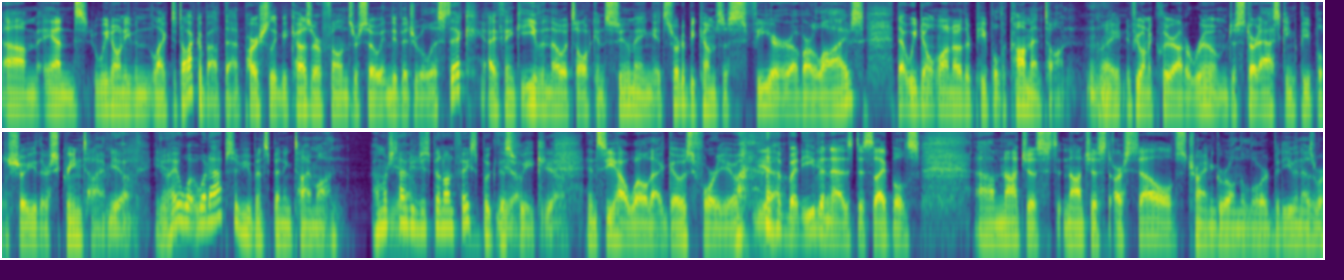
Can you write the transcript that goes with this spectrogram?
um, and we don't even like to talk about that. Partially because our phones are so individualistic. I think even though it's all consuming, it sort of becomes a sphere of our lives that we don't want other people to comment on. Mm-hmm. Right. If you want to clear out a room, just start asking people to show you their screen time. Yeah, You know, hey, what, what apps have you been spending time on? How much time Yeah. did you spend on Facebook this Yeah, week? yeah. And see how well that goes for you. Yeah, but even as disciples, um, not just not just ourselves trying to grow in the Lord, but even as we're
